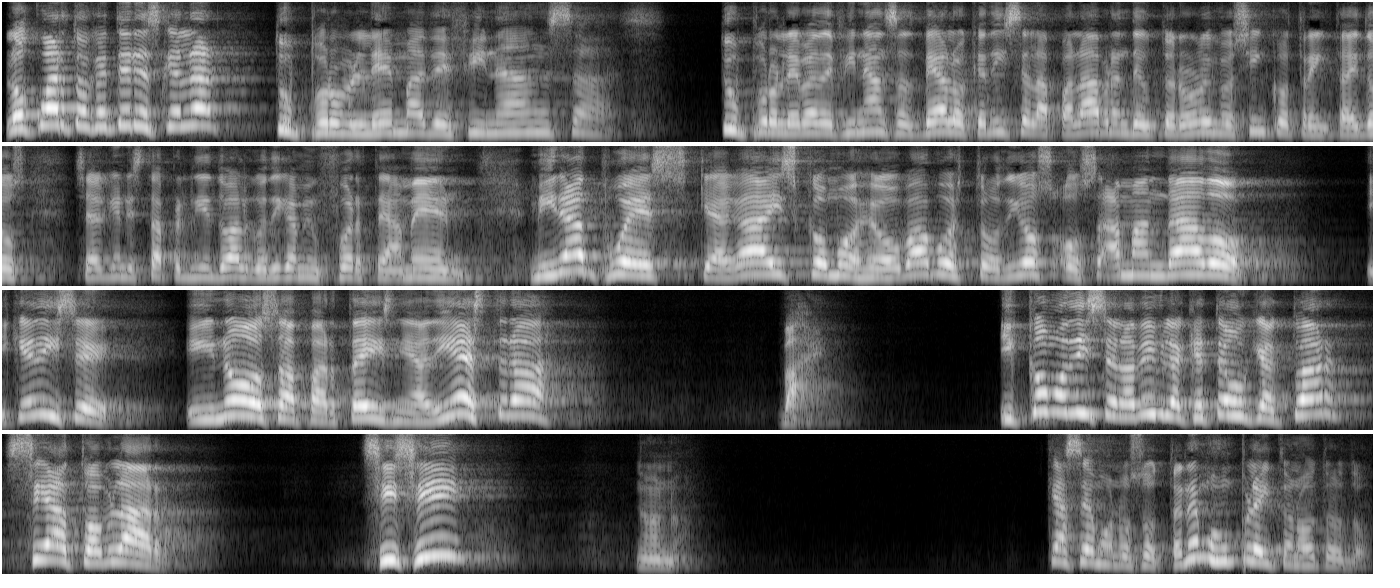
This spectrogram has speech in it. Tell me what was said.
Lo cuarto que tienes que arreglar, tu problema de finanzas. Tu problema de finanzas. Vea lo que dice la palabra en Deuteronomio 5:32. Si alguien está aprendiendo algo, dígame un fuerte amén. Mirad pues que hagáis como Jehová vuestro Dios os ha mandado. ¿Y qué dice? Y no os apartéis ni a diestra. Bye. ¿Y cómo dice la Biblia que tengo que actuar? Sea tu hablar. Sí, sí, no, no. ¿Qué hacemos nosotros? Tenemos un pleito nosotros dos.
